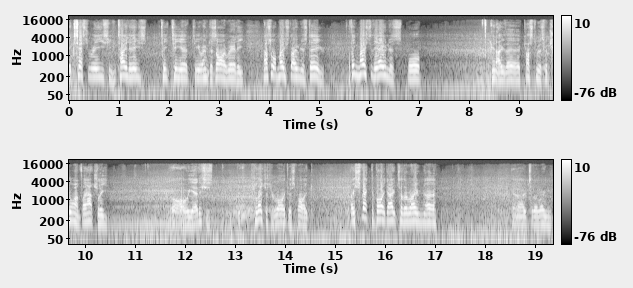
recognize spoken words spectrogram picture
accessories. You can tailor these to, to your to your own desire really. That's what most owners do. I think most of the owners or you know the customers for triumph they actually oh yeah this is pleasure to ride this bike. They spec the bike out to their own uh, you know to their own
